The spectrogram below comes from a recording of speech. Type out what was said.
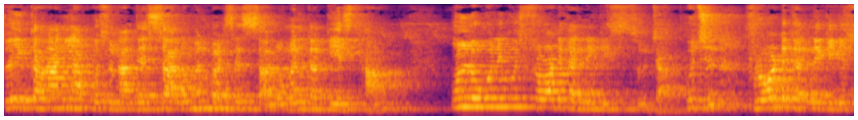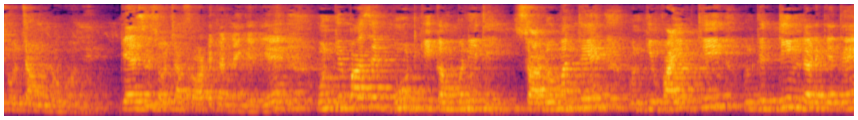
तो एक कहानी आपको सुनाते हैं। सालोमन वर्सेस सालोमन का केस था। उन लोगों ने कुछ फ्रॉड करने की सोचा, कुछ फ्रॉड करने के लिए सोचा उन लोगों ने। कैसे सोचा फ्रॉड करने के लिए? उनके पास एक बूट की कंपनी थी। सोलोमन थे, उनकी वाइफ थी, उनके तीन लड़के थे,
